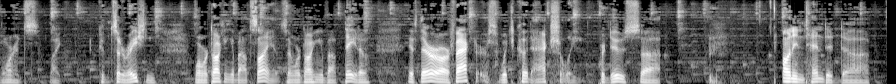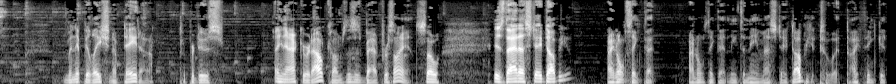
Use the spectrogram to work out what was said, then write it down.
warrants like consideration when we're talking about science and we're talking about data. If there are factors which could actually produce uh, unintended uh, manipulation of data to produce inaccurate outcomes, this is bad for science. So, is that SJW? I don't think that. I don't think that needs a name SJW to it. I think it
